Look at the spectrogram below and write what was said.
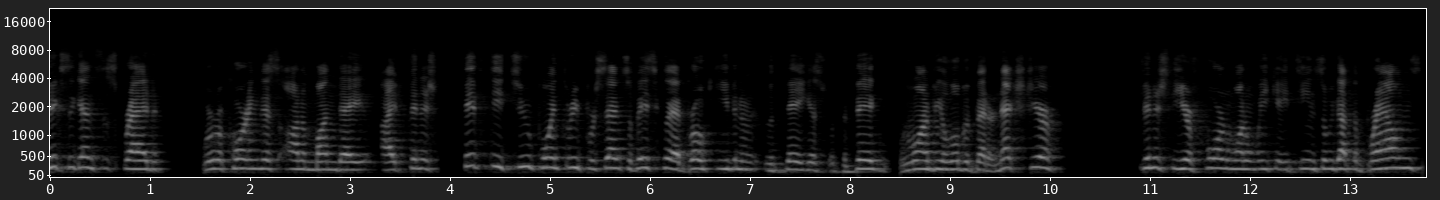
Picks against the spread. We're recording this on a Monday. I finished 52.3%. So basically, I broke even with Vegas with the big. We want to be a little bit better next year. Finish the year four and one in week 18. So we got the Browns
